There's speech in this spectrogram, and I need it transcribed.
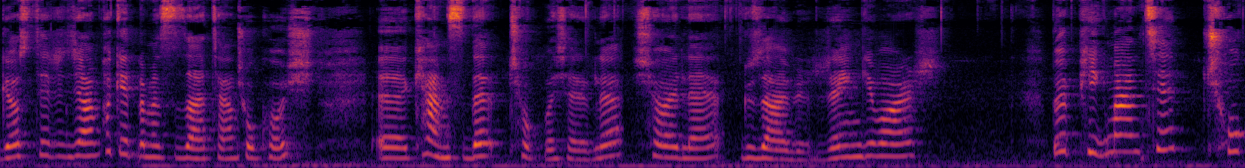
göstereceğim. Paketlemesi zaten çok hoş. Ee, Kendisi de çok başarılı. Şöyle güzel bir rengi var. Böyle pigmenti çok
